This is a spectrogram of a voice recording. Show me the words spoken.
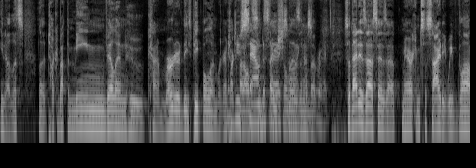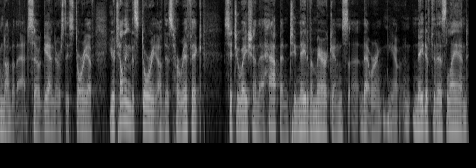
you know, let's uh, talk about the mean villain who kind of murdered these people, and we're going to talk about all the sound effects and all that sensationalism kind of of stuff, it. right. So that is us as a American society. We've glommed onto that. So again, there's this story of you're telling the story of this horrific situation that happened to Native Americans uh, that were you know native to this land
